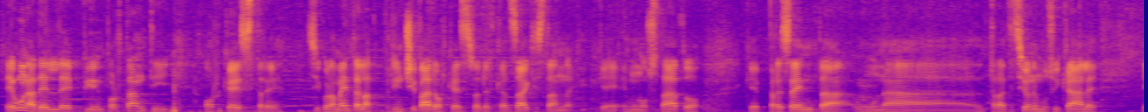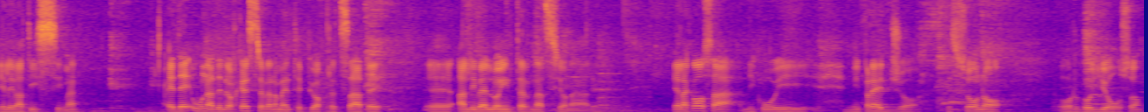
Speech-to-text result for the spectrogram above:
È una delle più importanti orchestre, sicuramente la principale orchestra del Kazakistan, che è uno Stato che presenta una tradizione musicale elevatissima ed è una delle orchestre veramente più apprezzate eh, a livello internazionale. E la cosa di cui mi pregio e sono orgoglioso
